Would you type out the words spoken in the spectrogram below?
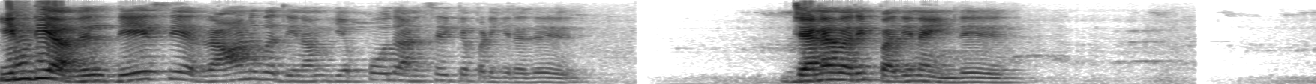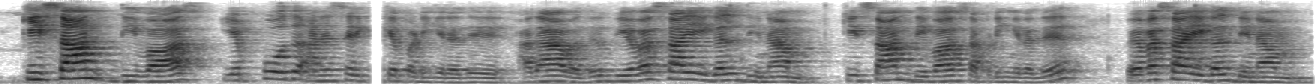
இந்தியாவில் தேசிய ராணுவ தினம் எப்போது அனுசரிக்கப்படுகிறது? ஜனவரி பதினைந்து. கிசான் திவாஸ் எப்போது அனுசரிக்கப்படுகிறது? அதாவது விவசாயிகள் தினம். கிசான் திவாஸ் அப்படிங்கிறது விவசாயிகள் தினம்.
